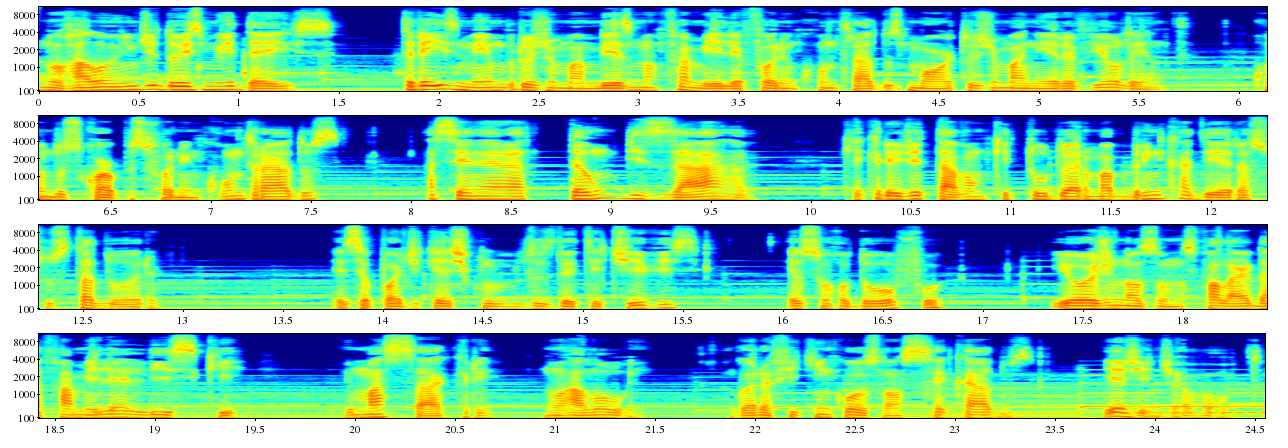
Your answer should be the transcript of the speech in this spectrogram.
No Halloween de 2010, três membros de uma mesma família foram encontrados mortos de maneira violenta. Quando os corpos foram encontrados, a cena era tão bizarra que acreditavam que tudo era uma brincadeira assustadora. Esse é o podcast Clube dos Detetives. Eu sou Rodolfo e hoje nós vamos falar da família Liske e o massacre no Halloween. Agora fiquem com os nossos recados e a gente já volta.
